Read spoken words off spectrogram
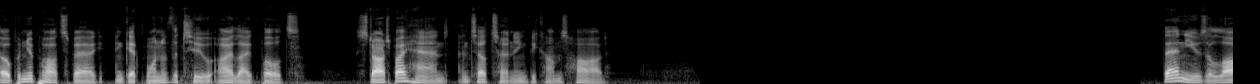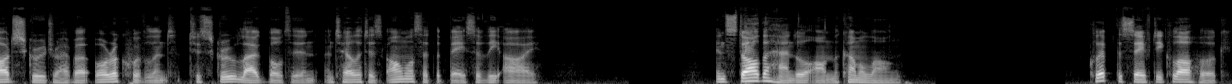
Open your parts bag and get one of the two eyelag bolts. Start by hand until turning becomes hard. Then use a large screwdriver or equivalent to screw lag bolt in until it is almost at the base of the eye. Install the handle on the come along. Clip the safety claw hook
